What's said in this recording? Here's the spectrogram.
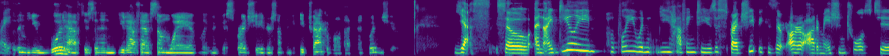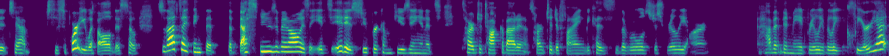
Right. then you would have to. So then you'd have to have some way of like maybe a spreadsheet or something to keep track of all that. Then wouldn't you? Yes. So, and ideally, hopefully, you wouldn't be having to use a spreadsheet because there are automation tools to to to support you with all of this. So so that's i think that the best news of it all is it's it is super confusing and it's it's hard to talk about and it's hard to define because the rules just really aren't haven't been made really really clear yet.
